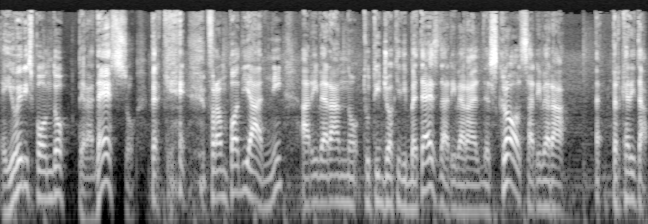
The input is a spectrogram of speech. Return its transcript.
E io vi rispondo per adesso, perché fra un po' di anni arriveranno tutti i giochi di Bethesda, arriverà Elder Scrolls, arriverà... Eh, per carità,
